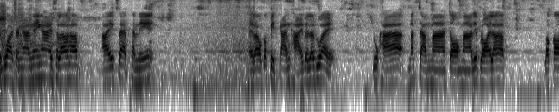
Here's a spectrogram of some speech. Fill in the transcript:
ึกว่าจะงานง่ายๆซะแล้วครับ RXZ คันนี้ไอเราก็ปิดการขายไปแล้วด้วย ลูกค้ามัดจำมาจองมาเรียบร้อยแล้วครับ แล้วก็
